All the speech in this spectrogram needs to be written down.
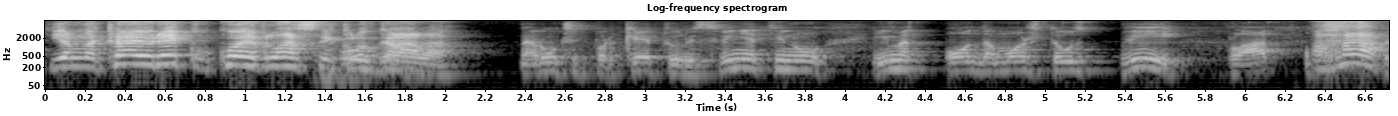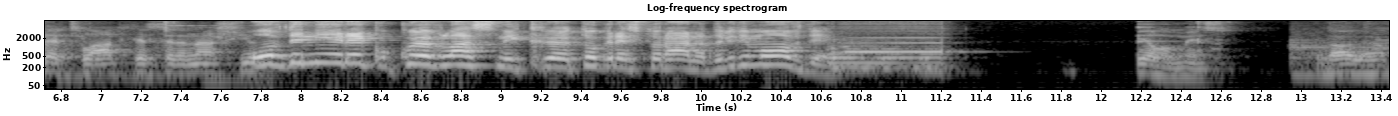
jel na kraju rekao ko je vlasnik lokala. Naručiti porketu ili svinjetinu, ima, onda možete uzeti vi plat, Aha. pretplatite se na naš Ovdje nije rekao ko je vlasnik e, tog restorana, da vidimo ovdje. Cijelo meso. Da, da.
